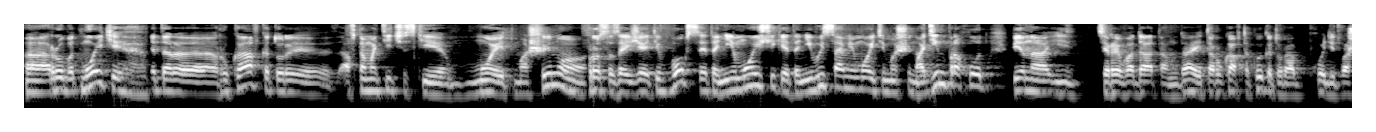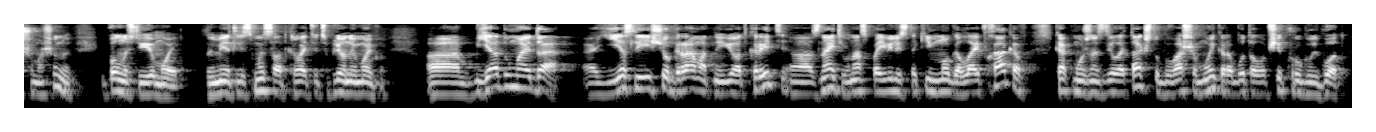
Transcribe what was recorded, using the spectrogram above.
робот мойки – это э, рукав, который автоматически моет машину. Просто заезжаете в бокс, это не мойщики, это не вы сами моете машину. Один проход, пена и тире вода там, да, это рукав такой, который обходит вашу машину и полностью ее моет. Имеет ли смысл открывать утепленную мойку? А, я думаю, да. Если еще грамотно ее открыть, а, знаете, у нас появились такие много лайфхаков, как можно сделать так, чтобы ваша мойка работала вообще круглый год.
